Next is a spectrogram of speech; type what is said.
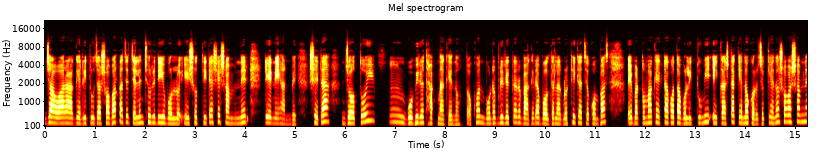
যাওয়ার আগে ঋতুজা সবার কাছে চ্যালেঞ্জ ছুড়ে দিয়ে বলল, এই সত্যিটা সে সামনে টেনে আনবে। সেটা যতই গভীরে থাক না কেন। তখন বোর্ড অফ ডিরেক্টরের বাকিরা বলতে লাগল, ঠিক আছে কম্পাস, এবার তোমাকে একটা কথা বলি। তুমি এই কাজটা কেন করেছ? কেন সবার সামনে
